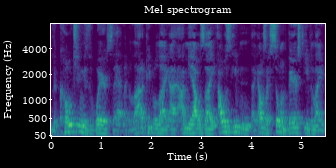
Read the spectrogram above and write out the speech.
The coaching is where it's at. Like a lot of people, like I, I mean, I was like, I was even like, I was like so embarrassed to even like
